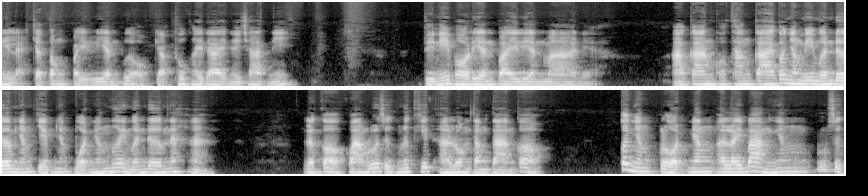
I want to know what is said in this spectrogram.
นี่แหละจะต้องไปเรียนเพื่อออกจากทุกข์ให้ได้ในชาตินี้ ทีนี้พอเรียนไปเรียนมาเนี่ยอาการทางกายก็ยังมีเหมือนเดิมยังเจ็บยังปวดยังเมื่อยเหมือนเดิมนะอะแล้วก็ความรู้สึกนึกคิดอารมณ์ต่างๆ ก็ ก็ยังโกรธยังอะไรบ้างยังรู้สึก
